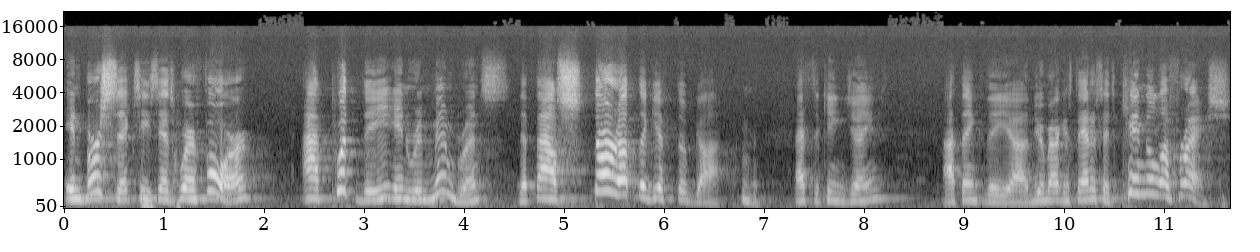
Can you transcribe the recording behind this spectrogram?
In verse 6, he says, Wherefore I put thee in remembrance that thou stir up the gift of God. That's the King James. I think the uh, New American Standard says, kindle afresh.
